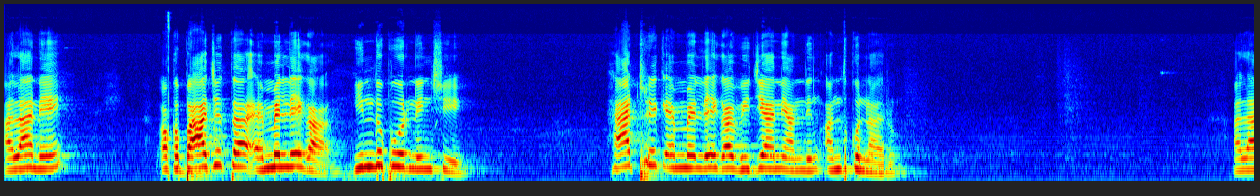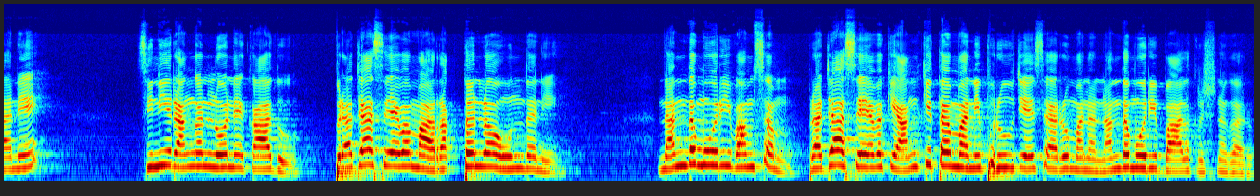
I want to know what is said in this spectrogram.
అలానే ఒక బాధ్యత ఎమ్మెల్యేగా హిందూపూర్ నుంచి హ్యాట్రిక్ ఎమ్మెల్యేగా విజయాన్ని అంది అందుకున్నారు. అలానే సినీ రంగంలోనే కాదు ప్రజాసేవ మా రక్తంలో ఉందని నందమూరి వంశం ప్రజాసేవకి అంకితం అని ప్రూవ్ చేశారు మన నందమూరి బాలకృష్ణ గారు.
